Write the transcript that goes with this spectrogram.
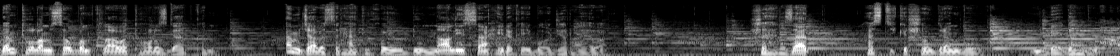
بەم تۆڵە مسە و بەم کڵاوە تۆ ڕزگار بکەم ئەمجا بەسەرهاتی خۆی و دوو مناڵی ساحیرەکەی بۆ جێڕایەوە شەهرزاد هەستی کرشە و درەنگ بوو بێدەنگ بوو.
